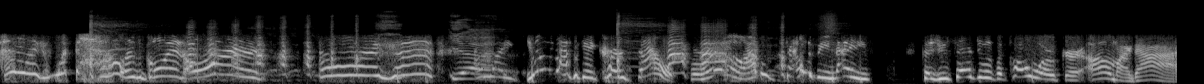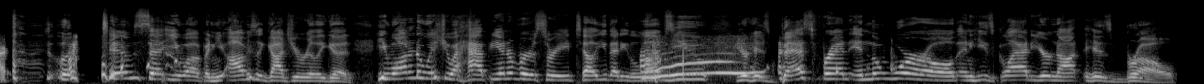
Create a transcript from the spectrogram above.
I'm like, what the hell is going on? Oh my god! Yeah. I'm like, you about to get cursed out for real. I was trying to be nice because you said you was a coworker. Oh my god! Look, Tim set you up, and he obviously got you really good. He wanted to wish you a happy anniversary, tell you that he loves you, you're his oh. best friend in the world, and he's glad you're not his bro.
